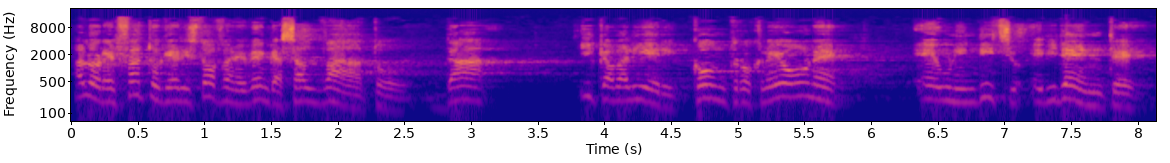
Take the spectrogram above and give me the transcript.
Allora il fatto che Aristofane venga salvato dai cavalieri contro Cleone è un indizio evidente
